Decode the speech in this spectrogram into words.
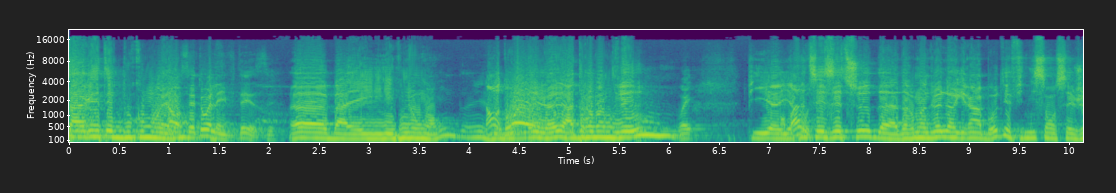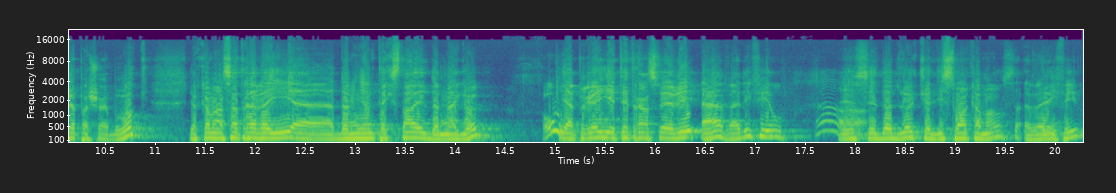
aurait été beaucoup moins non, long. c'est toi l'invité. Euh, ben, il est venu au monde. hein. Non, toi! Ouais, À Drummondville. Oui. Puis euh, Mon il a fait ses études à Drummondville, le Grand Bout. Il a fini son cégep à Sherbrooke. Il a commencé à travailler à Dominion Textile de Magog. Puis après, il a été transféré à Valleyfield. Et c'est de là que l'histoire commence, à Valleyfield.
